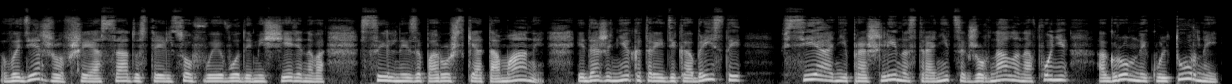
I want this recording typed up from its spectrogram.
выдерживавшие осаду стрельцов воеводы Мещеринова, сыльные запорожские атаманы и даже некоторые декабристы, все они прошли на страницах журнала на фоне огромной культурной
